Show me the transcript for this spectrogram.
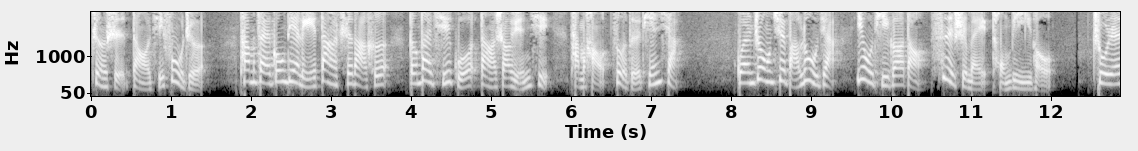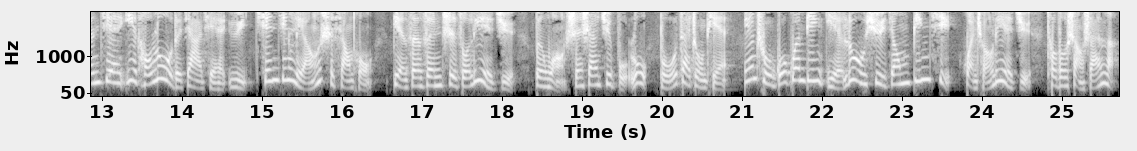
正是蹈其覆辙。他们在宫殿里大吃大喝，等待齐国大伤元气，他们好坐得天下。管仲却把禄价又提高到四十枚铜币一头。楚人见一头鹿的价钱与千斤粮食相同。便纷纷制作猎具，奔往深山去捕鹿，不再种田。连楚国官兵也陆续将兵器换成猎具，偷偷上山了。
